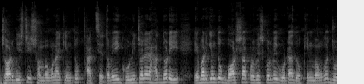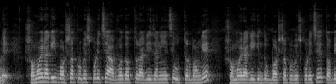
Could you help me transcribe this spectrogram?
ঝড় বৃষ্টির সম্ভাবনা কিন্তু থাকছে। তবে এই ঘূর্ণিঝড়ের হাত ধরেই এবার কিন্তু বর্ষা প্রবেশ করবে গোটা দক্ষিণবঙ্গ জুড়ে। সময়ের আগেই বর্ষা প্রবেশ করেছে, আবহাওয়া দপ্তর আগেই জানিয়েছে, উত্তরবঙ্গে সময়ের আগেই কিন্তু বর্ষা প্রবেশ করেছে। তবে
